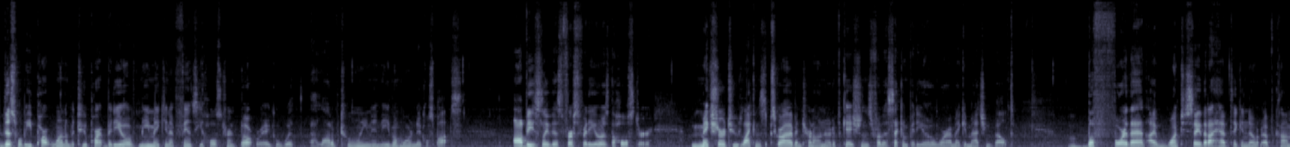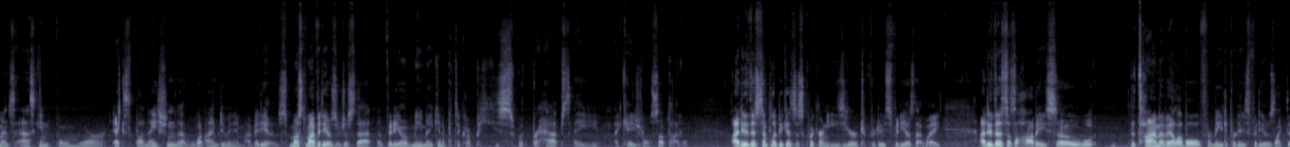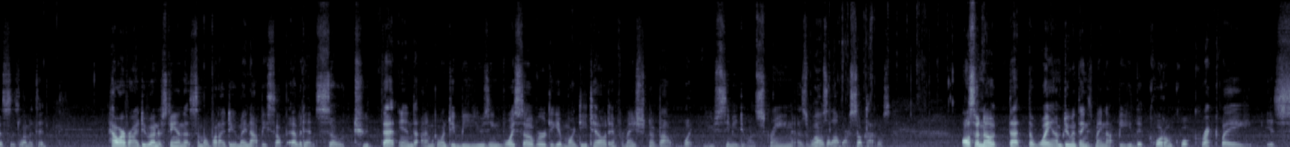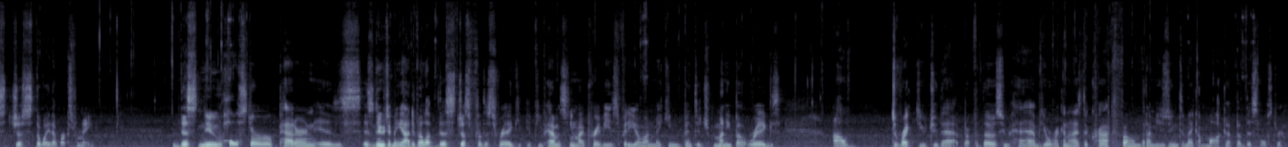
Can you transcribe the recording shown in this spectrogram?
This will be part one of a two-part video of me making a fancy holster and belt rig with a lot of tooling and even more nickel spots. Obviously this first video is the holster. Make sure to like and subscribe and turn on notifications for the second video where I make a matching belt. Before that, I want to say that I have taken note of comments asking for more explanation of what I'm doing in my videos. Most of my videos are just that, a video of me making a particular piece with perhaps a occasional subtitle. I do this simply because it's quicker and easier to produce videos that way. I do this as a hobby, so the time available for me to produce videos like this is limited. However, I do understand that some of what I do may not be self-evident, so to that end, I'm going to be using voiceover to give more detailed information about what you see me do on screen, as well as a lot more subtitles. Also note that the way I'm doing things may not be the quote-unquote correct way, it's just the way that works for me. This new holster pattern is, is new to me. I developed this just for this rig. If you haven't seen my previous video on making vintage money belt rigs, I'll direct you to that, but for those who have, you'll recognize the craft foam that I'm using to make a mock-up of this holster.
